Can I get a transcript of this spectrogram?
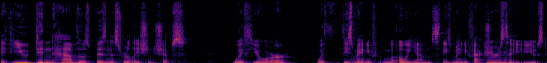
if you didn't have those business relationships with your with these manuf- OEMs, these manufacturers that you used,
